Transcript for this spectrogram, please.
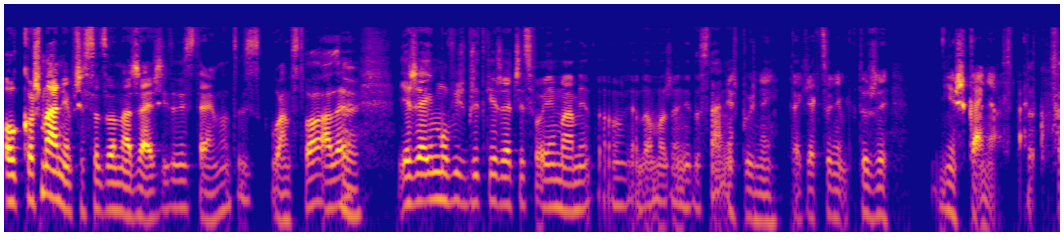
o koszmarnie przesadzona rzecz i to jest ten, no to jest kłamstwo, ale Tak. jeżeli mówisz brzydkie rzeczy swojej mamie, to wiadomo, że nie dostaniesz później, tak jak co niektórzy mieszkania w spadku.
